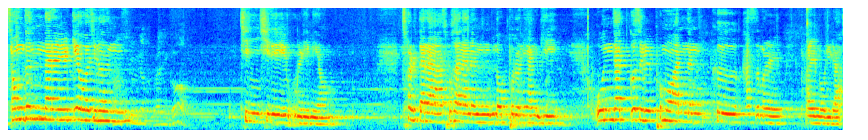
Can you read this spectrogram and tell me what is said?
정든 나를 깨워주는 진실이 울리며 철 따라 솟아나는 높푸른 향기 온갖 것을 품어안는 그 가슴을 발몰이라.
